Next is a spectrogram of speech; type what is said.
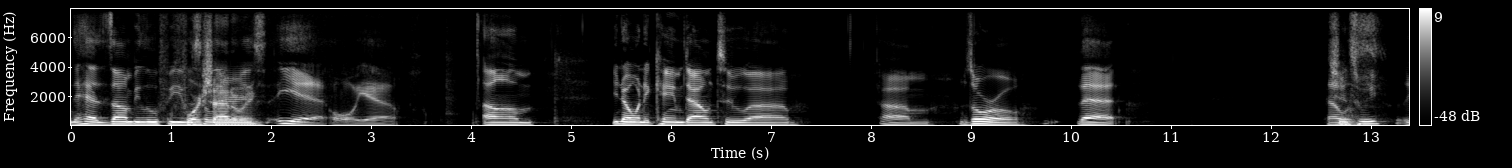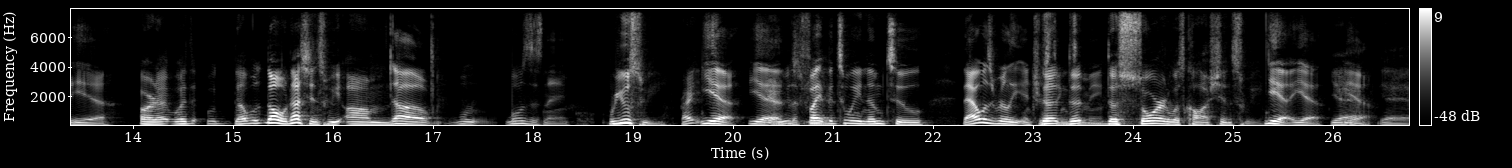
they had Zombie Luffy was Foreshadowing. hilarious. Yeah. Oh yeah. Um, you know when it came down to uh, um Zoro, that. that was- yeah. Or that was that was no, not Shinsui. Um, Uh, what was his name? Ryusui, right? Yeah, yeah. Yeah, the fight yeah. between them two, that was really interesting the, to me. the sword was called Shinsui. yeah, yeah, Yeah, yeah, yeah, yeah.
